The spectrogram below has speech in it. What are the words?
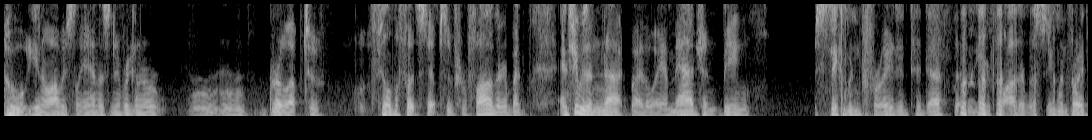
who, you know, obviously Anna's never going to r- r- grow up to fill the footsteps of her father. But and she was a nut, by the way. Imagine being Sigmund Freuded to death. That your father was Sigmund Freud.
